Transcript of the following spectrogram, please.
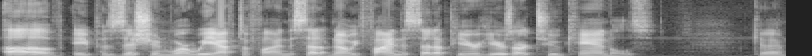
of a position where we have to find the setup. Now we find the setup here. Here's our two candles. Okay.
